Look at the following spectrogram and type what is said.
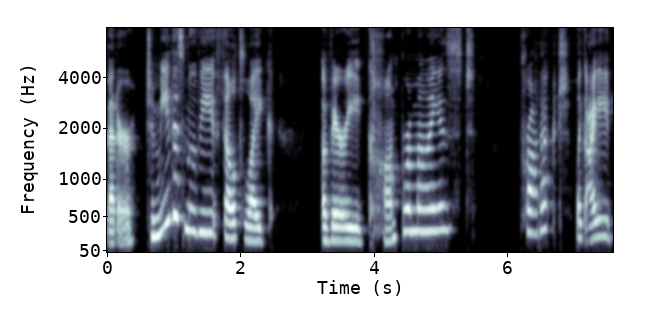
better. To me, this movie felt like a very compromised product. Like I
